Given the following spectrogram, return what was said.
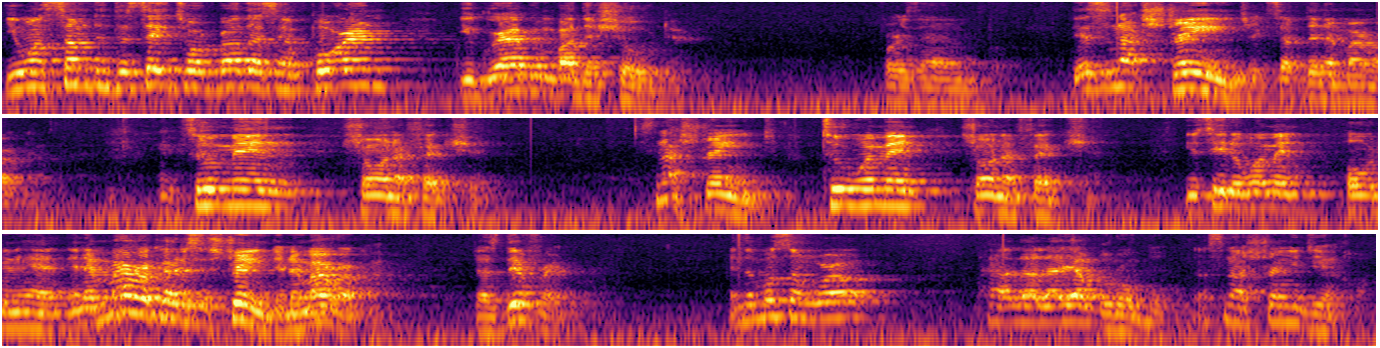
You want something to say to a brother that's important, you grab him by the shoulder, for example. This is not strange, except in America. Two men showing affection. It's not strange. Two women showing affection. You see the women holding hands. In America, this is strange. In America, that's different. In the Muslim world, هذا لا يغرب. That's not strange. يا أخوان.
